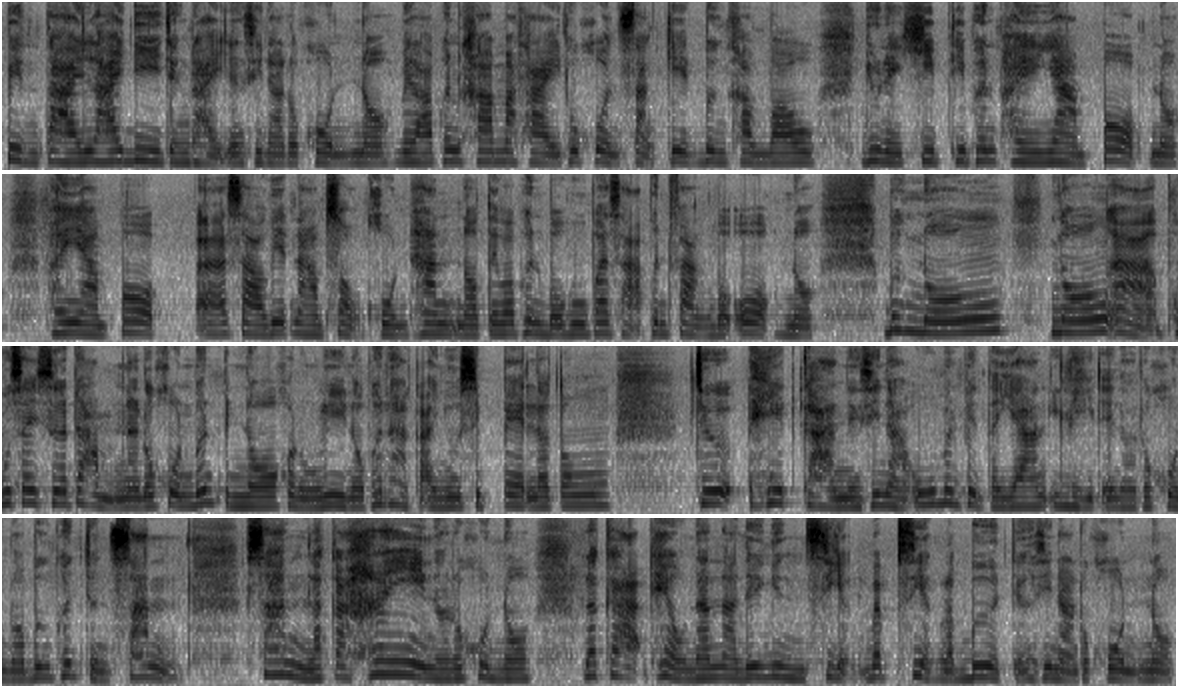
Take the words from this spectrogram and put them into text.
เป็นตายร้ายดีจังไดจังซี่นะทุกคนเนาะเวลาเพิ่นข้ามมาไทย ทุกคนสังเกตเบิ่งคำเว้าอยู่ในคลิปที่เพิ่นพยายามปอบเนาะพยายามปอบ สาวเวียดนามสองคนท่านเนาะแต่ว่าเพิ่นบ่ฮู้ภาษาเพิ่นฟังบ่ออกเนาะเบิ่งน้องน้องอ่าผู้ใส่เสื้อดำนะทุกคนเพิ่นเป็นน้องของน้องลีเนาะเพิ่นหากอายุ 18 แล้วต้องเจอเหตุการณ์จังซี่นะอู้มันเป็นตายานอีหลีเด้เนาะทุกคนเนาะเบิ่งเพิ่อนจนสั้น สั้นแล้วก็ให้เนาะทุกคนเนาะแล้วก็แถวนั้นน่ะได้ยินเสียงแบบเสียงระเบิดจังซี่นะทุกคนเนาะ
